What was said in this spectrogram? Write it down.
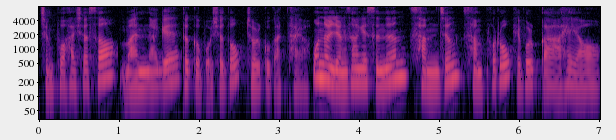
증포하셔서 만나게 겪어보셔도 좋을 것 같아요. 오늘 영상에서는 3증 3포로 해볼까 해요.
